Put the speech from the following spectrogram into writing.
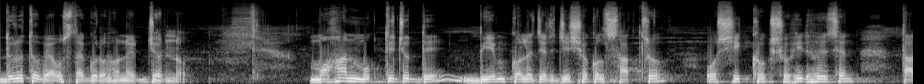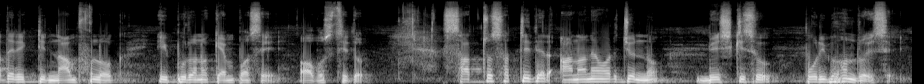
দ্রুত ব্যবস্থা গ্রহণের জন্য। মহান মুক্তিযুদ্ধে বিএম কলেজের যে সকল ছাত্র ও শিক্ষক শহীদ হয়েছেন, তাদের একটি নাম ফলক এই পুরনো ক্যাম্পাসে অবস্থিত। ছাত্রছাত্রীদের আনা নেওয়ার জন্য বেশ কিছু পরিবহন রয়েছে।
